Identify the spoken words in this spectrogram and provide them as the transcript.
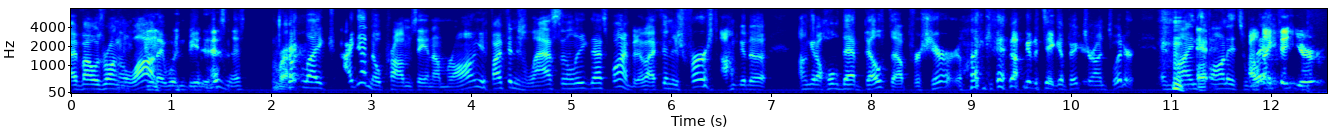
if I was wrong a lot, I wouldn't be in business. Right. But like, I got no problem saying I'm wrong. If I finish last in the league, that's fine. But if I finish first, I'm gonna I'm gonna hold that belt up for sure. Like, I'm gonna take a picture on Twitter, and mine's on its way. I like that you're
